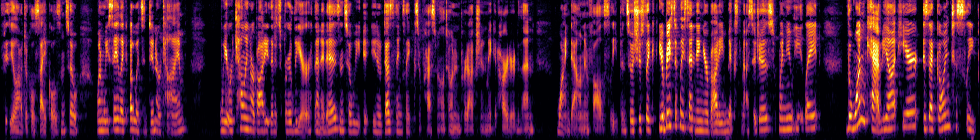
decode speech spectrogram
physiological cycles. And so when we say like, oh, it's dinner time, we are telling our body that it's earlier than it is, and so we it, you know does things like suppress melatonin production, make it harder to then wind down and fall asleep. And so it's just like you're basically sending your body mixed messages when you eat late. The one caveat here is that going to sleep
